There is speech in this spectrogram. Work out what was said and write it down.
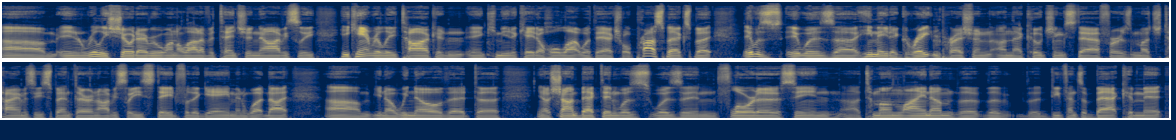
um, and really showed everyone a lot of attention. Now, obviously, he can't really talk and, and communicate a whole lot with the actual prospects, but it was it was uh, he made a great impression on that coaching staff for as much time as he spent there, and obviously he stayed for the game and whatnot. Um, you know, we know that uh, you know Sean Beckton was was in Florida seeing uh, Tamon Lynum, the, the the defensive back commit,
